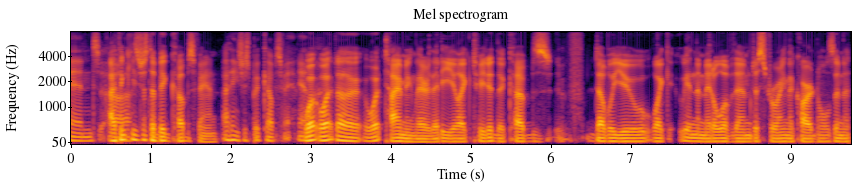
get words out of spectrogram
and uh, I think he's just a big Cubs fan. I think he's just a big Cubs fan. Yeah. What what uh what timing there that he like tweeted the Cubs W like in the middle of them destroying the Cardinals in a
